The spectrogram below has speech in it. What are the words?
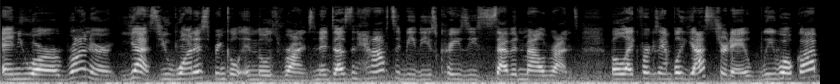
and you are a runner, yes, you want to sprinkle in those runs. And it doesn't have to be these crazy seven mile runs. But, like, for example, yesterday we woke up,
